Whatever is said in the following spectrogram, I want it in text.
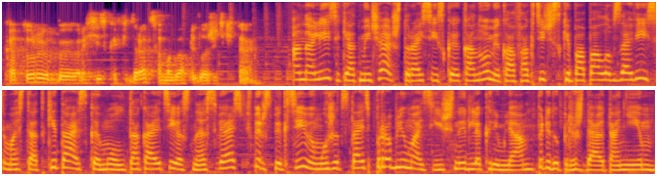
который бы Российская Федерация могла предложить Китаю. Аналитики отмечают, что российская экономика фактически попала в зависимость от китайской, мол, такая тесная связь в перспективе может стать проблематичной для Кремля, предупреждают они.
